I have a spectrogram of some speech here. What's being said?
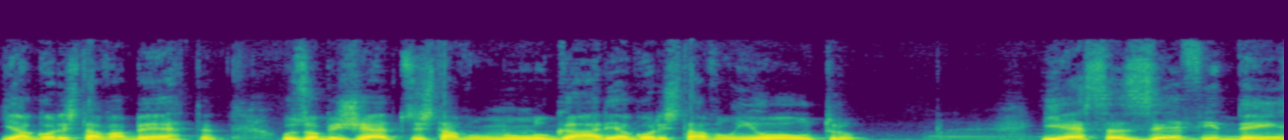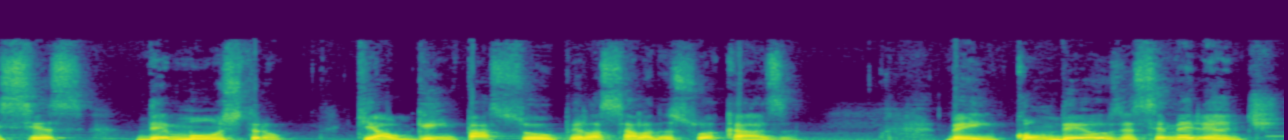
e agora estava aberta, os objetos estavam num lugar e agora estavam em outro. E essas evidências demonstram que alguém passou pela sala da sua casa. Bem, com Deus é semelhante.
